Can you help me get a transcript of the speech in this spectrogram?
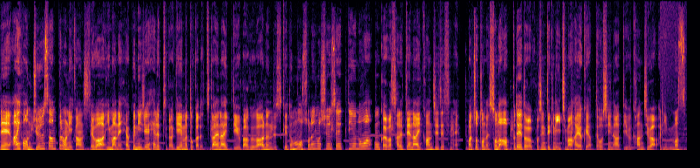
で、iPhone 13 Pro に関しては、今ね、120Hz がゲームとかで使えないっていうバグがあるんですけども、それの修正っていうのは、今回はされてない感じですね。まあちょっとね、そのアップデートが個人的に一番早くやってほしいなっていう感じはあります。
